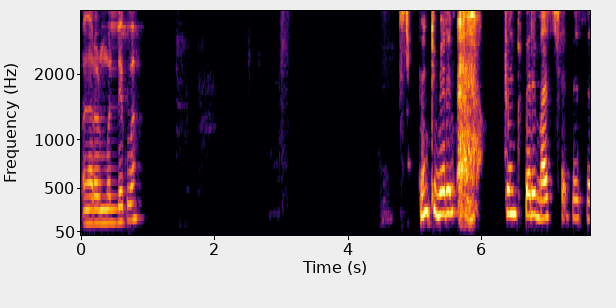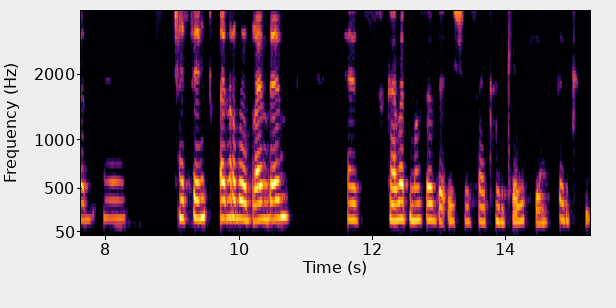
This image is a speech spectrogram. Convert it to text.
Honorable Mulikwa. Thank you very much. Thank you very much, Chairperson. Uh, I think Honorable Brandon has covered most of the issues. I concur with him. Thank you.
